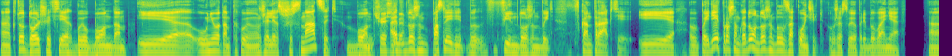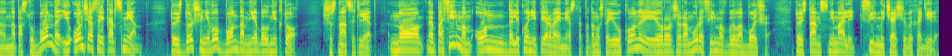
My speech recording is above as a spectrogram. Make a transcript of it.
э, кто дольше всех был Бондом. И э, у него там какой он уже лет 16 Бонд. А это должен последний фильм должен быть в контракте. И, э, по идее, в прошлом году он должен был закончить уже свое пребывание э, на посту Бонда, и он сейчас рекордсмен. То есть дольше него Бондом не был никто. 16 лет. Но э, по фильмам он далеко не первое место, потому что и у Коннери, и у Роджера Мура фильмов было больше. То есть там снимали, фильмы чаще выходили.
